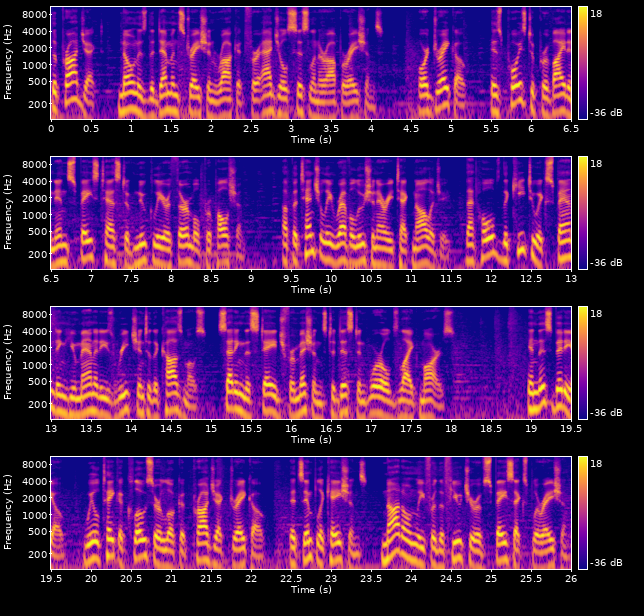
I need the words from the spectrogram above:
The project, known as the Demonstration Rocket for Agile Cislunar Operations, or DRACO, is poised to provide an in-space test of nuclear thermal propulsion, a potentially revolutionary technology that holds the key to expanding humanity's reach into the cosmos, setting the stage for missions to distant worlds like Mars. In this video, we'll take a closer look at Project Draco, its implications, not only for the future of space exploration,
